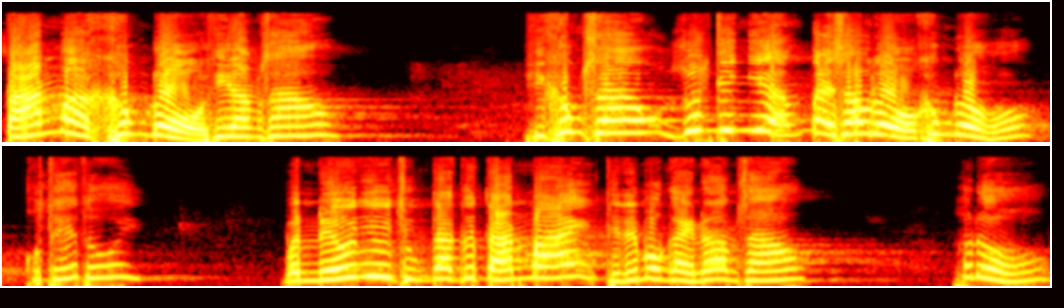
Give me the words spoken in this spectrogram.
Tán mà không đổ thì làm sao? Thì không sao, rút kinh nghiệm, tại sao đổ, không đổ? Có thế thôi. Và nếu như chúng ta cứ tán mãi, thì đến một ngày nó làm sao? Nó đổ.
